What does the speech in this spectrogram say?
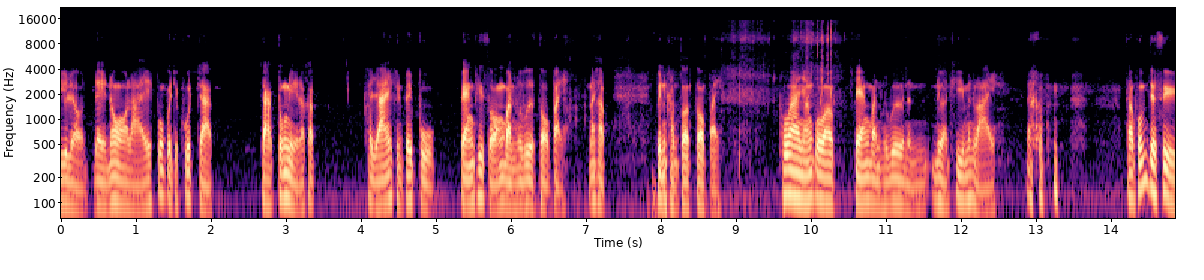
ดีแล้วได้นอหลายผมก็จะขุดจากจากตรงนี้แหละครับ ขยายขึ้นไปปลูกแปลงที่สองบันเวอร์ต่อไปนะครับ เป็นขั้นตอนต่อไป เพราะว่ายังเพราะว่าแปลงบันเวอร์นั้นเนื้อที่มันหลายนะครับ ถ้าผมจะสื่อ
